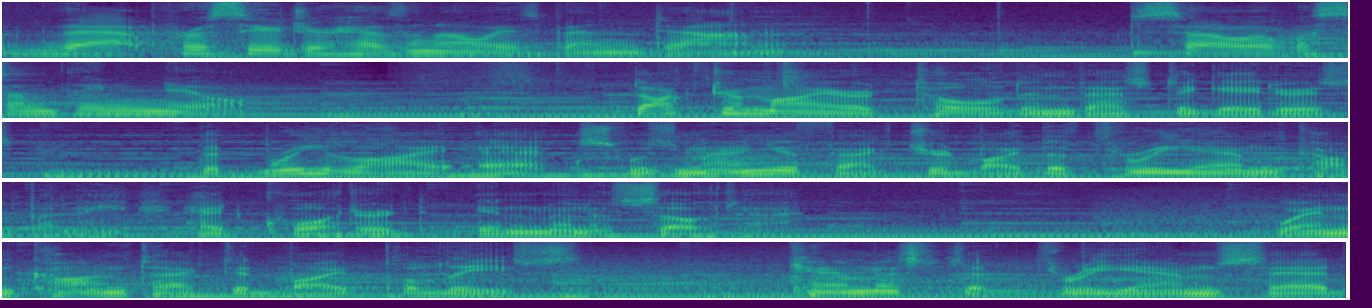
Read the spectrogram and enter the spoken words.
That procedure hasn't always been done, so it was something new. Dr. Meyer told investigators that RelyX was manufactured by the 3M company, headquartered in Minnesota. When contacted by police, chemists at 3M said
